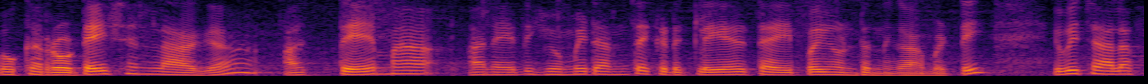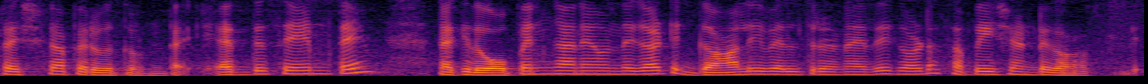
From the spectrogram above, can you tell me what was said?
ఒక రొటేషన్ లాగా ఆ తేమ అనేది హ్యూమిడ్ అంతా ఇక్కడ క్లియర్ అయిపోయి ఉంటుంది కాబట్టి ఇవి చాలా ఫ్రెష్గా పెరుగుతుంటాయి. అట్ ది సేమ్ టైం నాకు ఇది ఓపెన్గానే ఉంది కాబట్టి గాలి వెలుతురు అనేది కూడా సఫిషియెంట్గా వస్తుంది.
